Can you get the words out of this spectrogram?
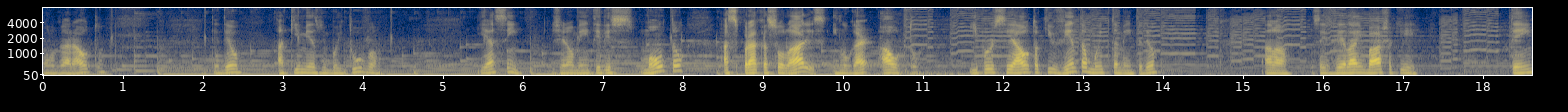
um lugar alto, entendeu? Aqui mesmo em Boituva, e é assim, Geralmente eles montam as placas solares em lugar alto. E por ser alto aqui venta muito também, entendeu? Olha lá, vocês vê lá embaixo aqui tem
